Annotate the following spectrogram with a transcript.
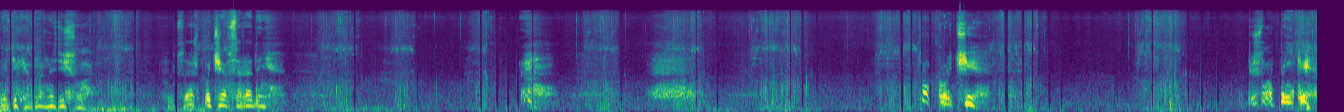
Би тільки вона не зійшла. Фу, Все аж пече всередині. Корчі. Пішла в пеньки.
